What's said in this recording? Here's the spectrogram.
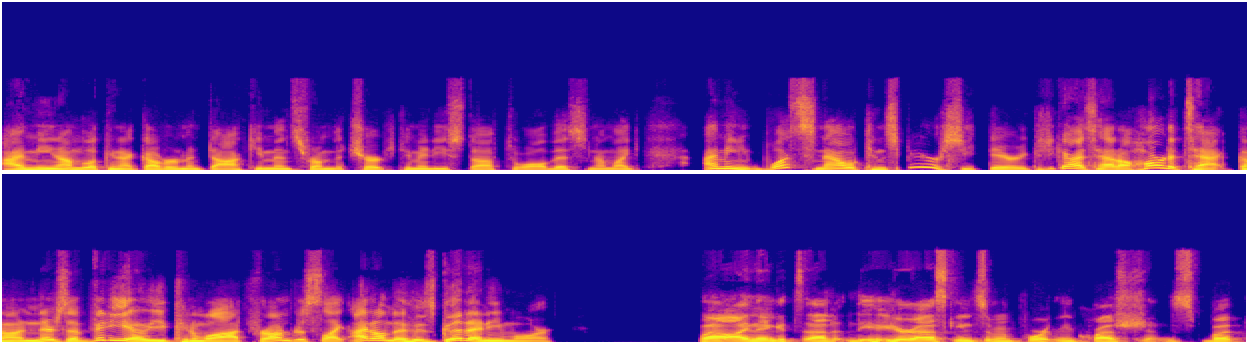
I mean, I'm looking at government documents from the church committee stuff to all this, and I'm like, I mean, what's now a conspiracy theory? Because you guys had a heart attack gun. There's a video you can watch for. I'm just like, I don't know who's good anymore. Well, I think it's that you're asking some important questions, but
